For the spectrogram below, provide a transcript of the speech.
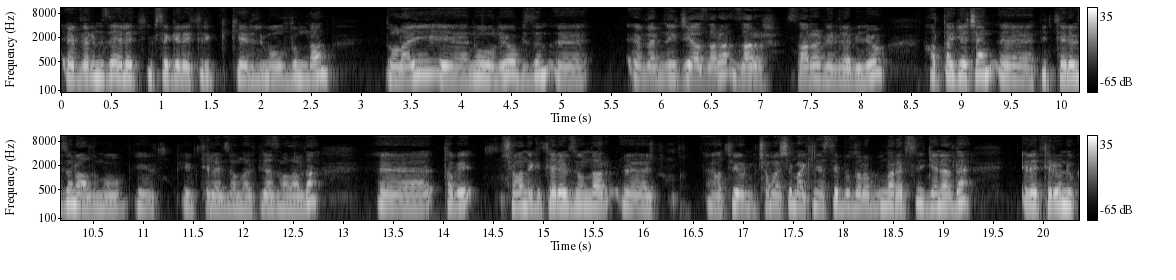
evlerimizde elektrik, yüksek elektrik gerilimi olduğundan dolayı e, ne oluyor? Bizim e, evlerimizdeki cihazlara zarar zarar verilebiliyor. Hatta geçen e, bir televizyon aldım bu büyük, büyük televizyonlar, plazmalarda. E, tabii şu andaki televizyonlar e, atıyorum çamaşır makinesi, buzdolabı bunlar hepsi genelde elektronik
